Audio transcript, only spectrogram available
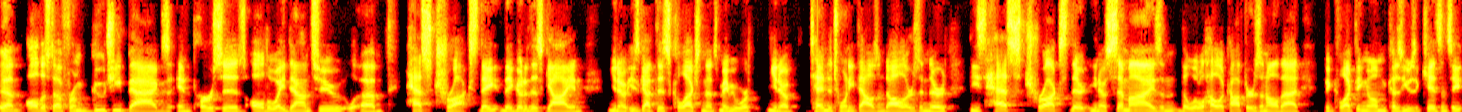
um, all the stuff from Gucci bags and purses all the way down to um, Hess trucks. They they go to this guy and you know he's got this collection that's maybe worth you know ten to twenty thousand dollars, and they're these Hess trucks. They're you know semis and the little helicopters and all that. Been collecting them because he was a kid since he,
